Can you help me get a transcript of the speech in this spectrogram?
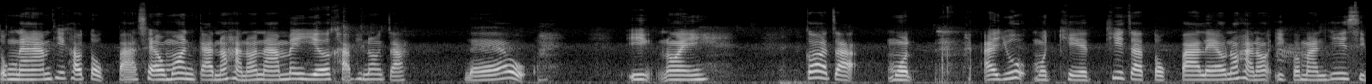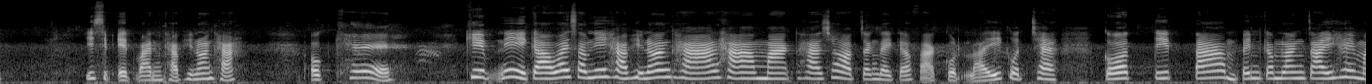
ตรงน้ำที่เขาตกปลาแซลมอนกันเนาะค่ะเนาะน้ำไม่เยอะค่ะ พี่น้องจ้ะแล้วอีกหน่อย ก็จะหมดอายุหมดเขตที่จะตกปลาแล้วเนาะค่ะเนาะอีกประมาณ 20 21 วันค่ะพี่น้องคะโอเค คลิปนี่กาวไว้ซ้ำนี่ค่ะพี่น้องคะถ้ามากถ้าชอบจังใดก็ฝากกดไลค์กดแชร์ กดติดตามเป็นกำลังใจให้ไม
